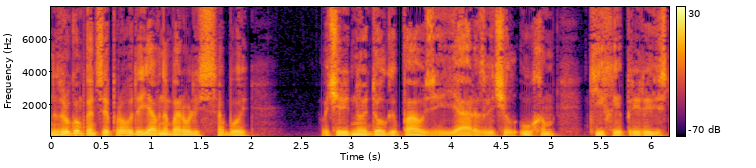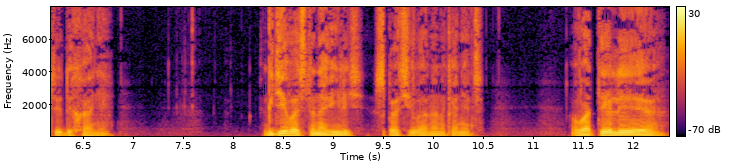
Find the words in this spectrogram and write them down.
На другом конце провода явно боролись с собой. В очередной долгой паузе я различил ухом тихое прерывистое дыхание — «Где вы остановились?» — спросила она наконец. «В отеле...»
